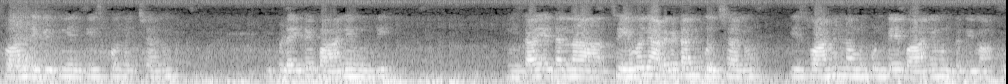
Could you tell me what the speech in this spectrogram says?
స్వామి దగ్గరికి నేను తీసుకొని వచ్చాను. ఇప్పుడైతే బాగానే ఉంది. ఇంకా ఏదన్నా చేయమని అడగటానికి వచ్చాను. ఈ స్వామిని నమ్ముకుంటే బాగానే ఉంటుంది మాకు.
